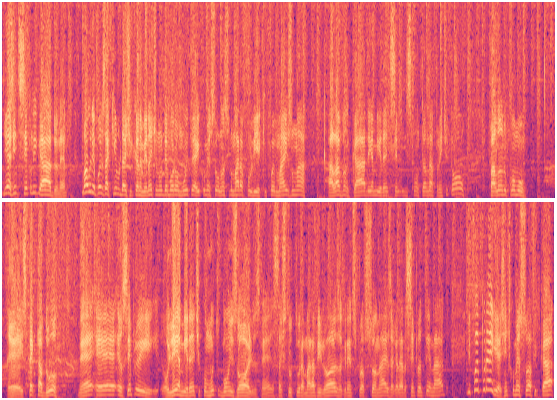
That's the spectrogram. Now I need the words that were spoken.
E a gente sempre ligado, né? Logo depois daquilo da Gicana Mirante, não demorou muito, e aí começou o lance do Marafolia, que foi mais uma alavancada e a Mirante sempre despontando na frente. Então, falando como é, espectador, né, é, eu sempre olhei a Mirante com muito bons olhos, né? Essa estrutura maravilhosa, grandes profissionais, a galera sempre antenada. E foi por aí, a gente começou a ficar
